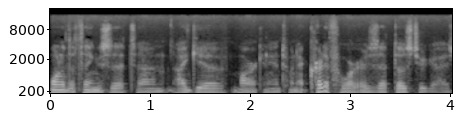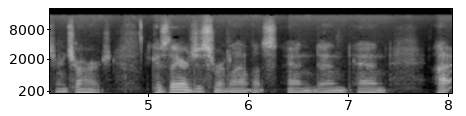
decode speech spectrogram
one of the things that um, I give Mark and Antoinette credit for is that those two guys are in charge because they are just relentless. And and and I,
